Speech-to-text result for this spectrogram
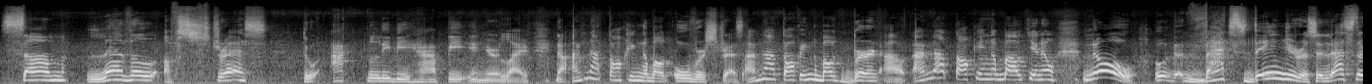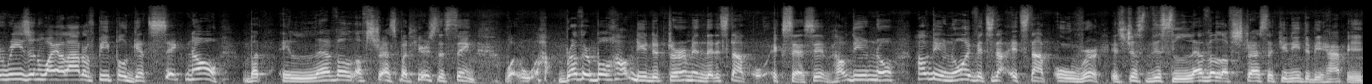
some level of stress to actually be happy in your life. Now, I'm not talking about overstress. I'm not talking about burnout. I'm not talking about, you know, no, oh, that's dangerous and that's the reason why a lot of people get sick. No, but a level of stress. But here's the thing. What, Brother Bo, how do you determine that it's not excessive? How do you know how do you know if it's not it's not over? It's just this level of stress that you need to be happy.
